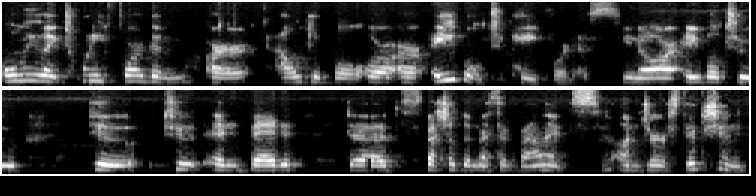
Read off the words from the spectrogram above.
only like 24 of them are eligible or are able to pay for this. You know, are able to to to embed the special domestic violence um, jurisdiction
